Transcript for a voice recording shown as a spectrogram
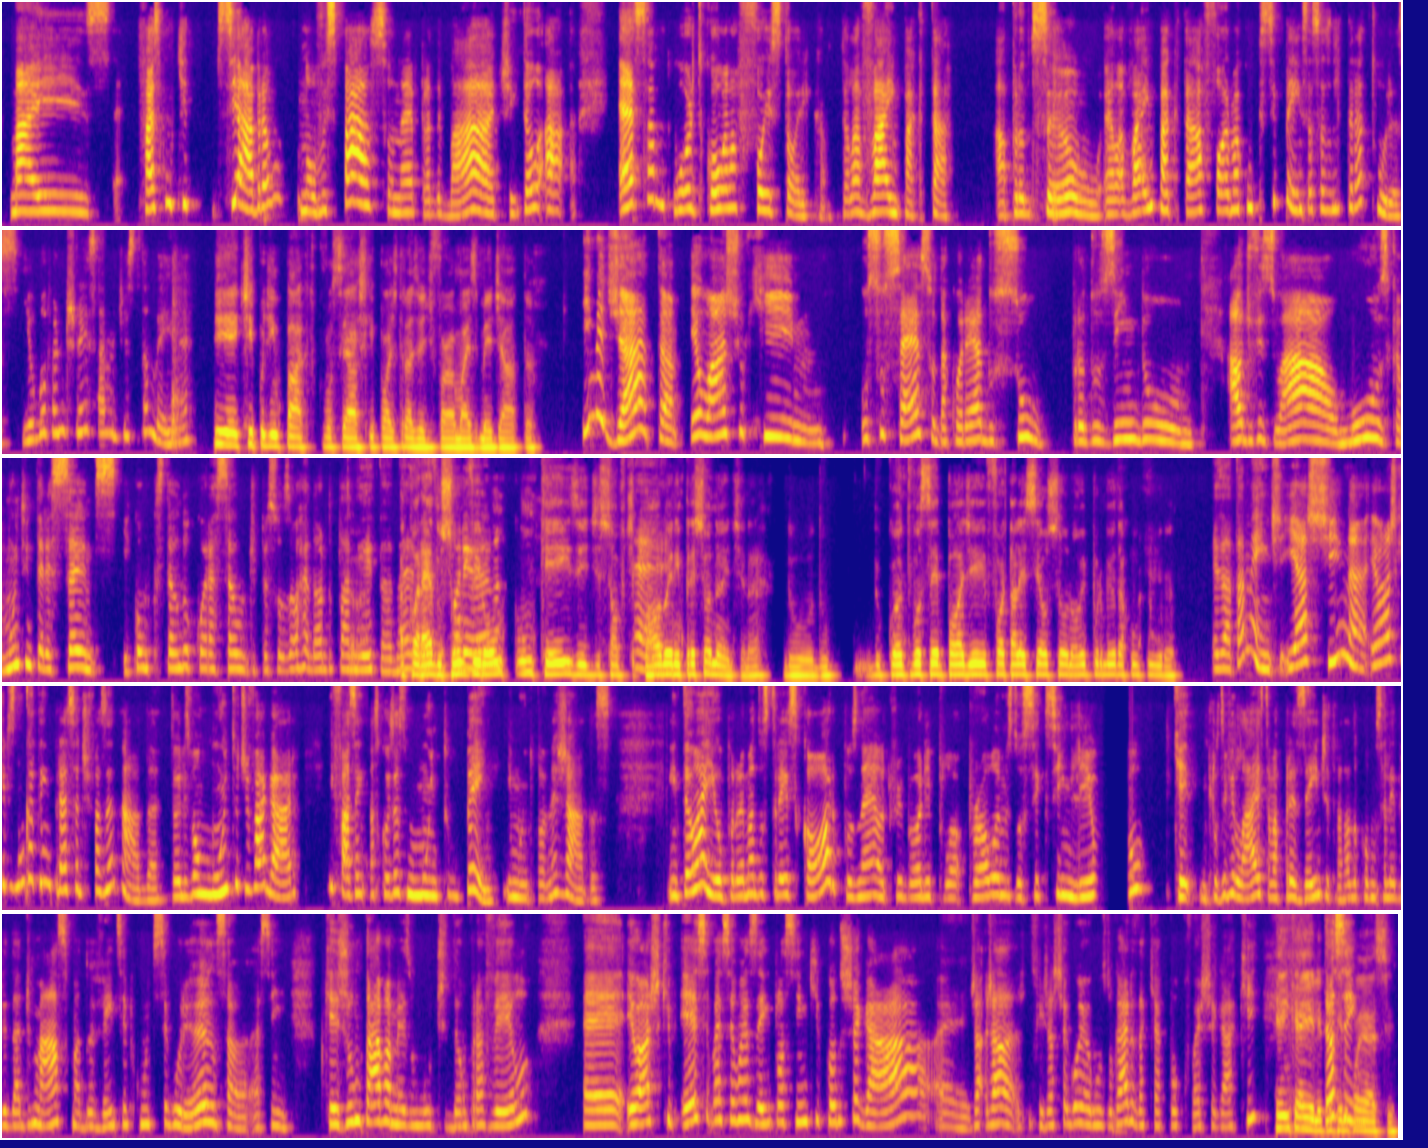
mas faz com que se abra um novo espaço, né, para debate. Então, a, essa WorldCon, ela foi histórica, então ela vai impactar a produção, ela vai impactar a forma com que se pensa essas literaturas. E o governo chinês sabe disso também, né? E que tipo de impacto que você acha que pode trazer de forma mais imediata? Imediata, eu acho que o sucesso da Coreia do Sul produzindo audiovisual, música muito interessantes e conquistando o coração de pessoas ao redor do planeta. Né? A Coreia do Sul virou um, um, case de soft é. power impressionante, né? Do, do, do quanto você pode fortalecer o seu nome por meio da cultura. Exatamente. E a China, eu acho que eles nunca têm pressa de fazer nada. Então, eles vão muito devagar e fazem as coisas muito bem e muito planejadas. Então, aí, o problema dos três corpos, né? O Three Body Problems do Cixin Liu, que inclusive lá estava presente, tratado como celebridade máxima do evento, sempre com muita segurança, assim, porque juntava mesmo multidão para vê-lo. É, eu acho que esse vai ser um exemplo assim que quando chegar, é, já, já, enfim, já chegou em alguns lugares, daqui a pouco vai chegar aqui. Quem que é ele? Então, assim, conhece?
